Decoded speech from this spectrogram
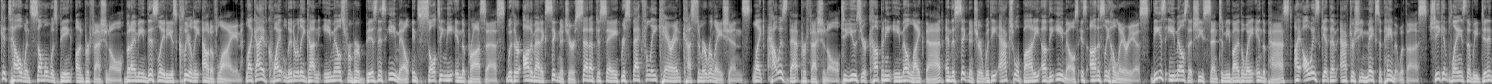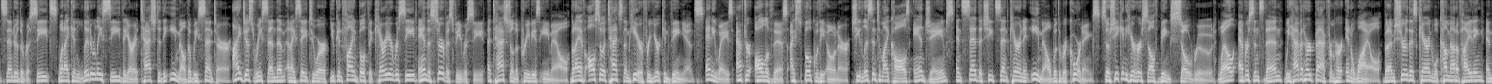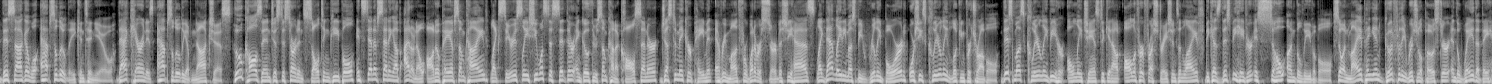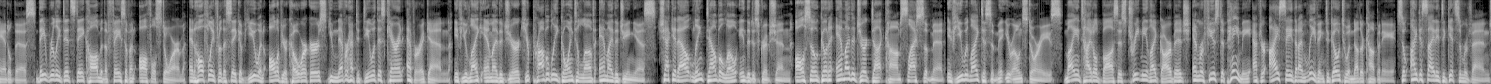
could tell when someone was being unprofessional. But I mean, this lady is clearly out of line. Like, I have quite literally gotten emails from her business email insulting me in the process, with her automatic signature set up to say, respectfully, Karen, customer relations. Like, how is that professional? To use your company email like that, and the signature with the actual body of the emails is honestly hilarious. These emails that she sent to me, by the way, in the past, I always get them after she makes a payment with us. She complains that we didn't didn't send her the receipts when I can literally see they are attached to the email that we sent her. I just resend them and I say to her, you can find both the carrier receipt and the service fee receipt attached on the previous email, but I have also attached them here for your convenience. Anyways, after all of this, I spoke with the owner. She listened to my calls and James and said that she'd send Karen an email with the recordings so she can hear herself being so rude. Well, ever since then, we haven't heard back from her in a while, but I'm sure this Karen will come out of hiding and this saga will absolutely continue. That Karen is absolutely obnoxious. Who calls in just to start insulting people instead of setting up, I don't know, auto pay of some kind? Like, seriously, she wants to sit there and go through some kind of call center just to make her payment every month for whatever service she has? Like, that lady must be really bored or she's clearly looking for trouble. This must clearly be her only chance to get out all of her frustrations in life because this behavior is so unbelievable. So, in my opinion, good for the original poster and the way that they handled this. They really did stay calm in the face of an awful storm. And hopefully, for the sake of you and all of your coworkers, you never have to deal with this Karen ever again. If you like Am I the Jerk, you're probably going to love Am I the Genius. Check it out, link down below in the description. Also, go to amithejerk.com slash submit if you would like to submit your own stories. My entitled bosses treat me like garbage and refuse to pay me after I say that I'm leaving to go to another company. So I decided to get some revenge.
